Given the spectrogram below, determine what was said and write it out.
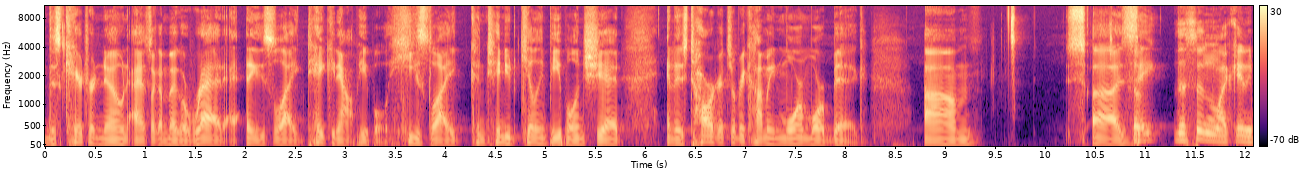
this character known as like Omega Red, and he's like taking out people. He's like continued killing people and shit, and his targets are becoming more and more big. Um, uh, So Zay- this isn't like any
